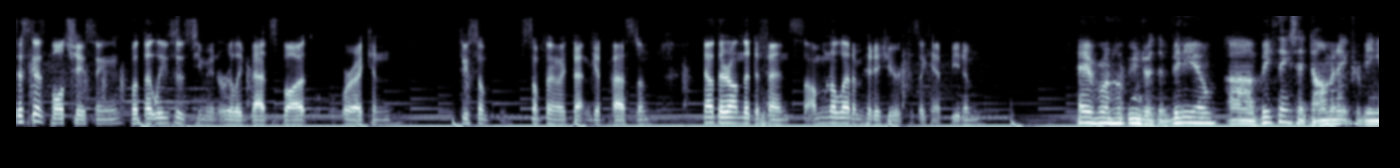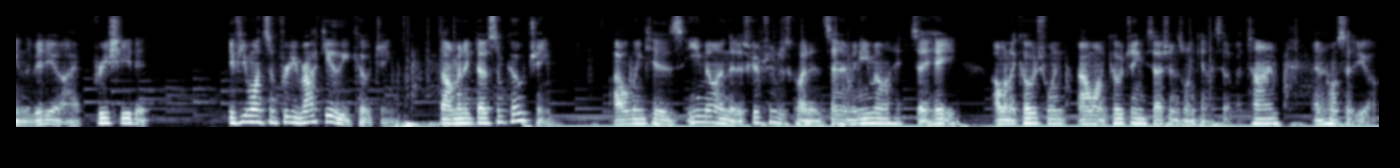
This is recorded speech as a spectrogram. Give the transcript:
This guy's ball chasing, but that leaves his team in a really bad spot where I can do some something like that and get past him. Now they're on the defense. I'm going to let him hit it here because I can't beat him. Hey everyone, hope you enjoyed the video. Uh, big thanks to Dominik for being in the video. I appreciate it. If you want some free Rocket League coaching, Dominik does some coaching. I will link his email in the description. Just go ahead and send him an email. Say, hey, I want to coach. When I want coaching sessions. When can I set up a time? And he'll set you up.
